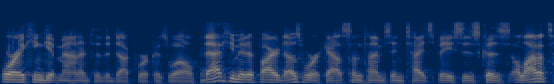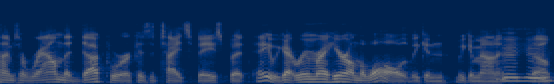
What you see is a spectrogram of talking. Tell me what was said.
or it can get mounted to the ductwork as well. That humidifier does work out sometimes in tight spaces because a lot of times around the ductwork is a tight space, but hey, we got room right here on the wall that we can we can mount it. Mhm. So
